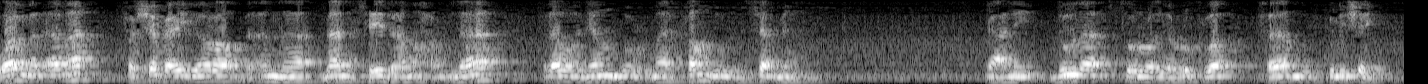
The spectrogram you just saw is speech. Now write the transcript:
وأما الأمة فالشافعي يرى بأن بأن سيدها محرم لها فلو أن ينظر ما تنظر النساء منها. يعني دون السرة إلى الركبة فينظر كل شيء.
